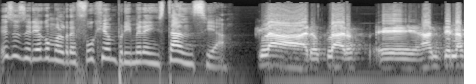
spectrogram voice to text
eso sería como el refugio en primera instancia. Claro, claro. Eh, ante las,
